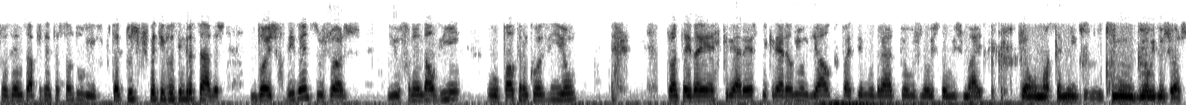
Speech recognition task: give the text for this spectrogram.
fazermos a apresentação do livro. Portanto, duas perspectivas engraçadas. Dois residentes, o Jorge e o Fernando Alvim, o Paulo Trancoso e eu. Pronto, a ideia é criar este e criar ali um diálogo que vai ser moderado pelo jornalista Luís Maio, que é um nosso amigo comum meu e do Jorge.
